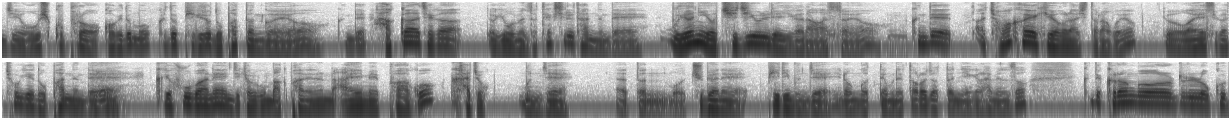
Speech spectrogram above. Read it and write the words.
이제 59% 거기도 뭐 그래도 비교적 높았던 거예요. 근데 아까 제가 여기 오면서 택시를 탔는데 우연히 요 지지율 얘기가 나왔어요. 근데 아, 정확하게 기억을 하시더라고요. 그 YS가 초기에 높았는데 네. 그게 후반에 이제 결국 막판에는 IMF하고 가족 문제 어떤 뭐 주변의 비리 문제 이런 것 때문에 떨어졌던 얘기를 하면서 근데 그런 거를 놓고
